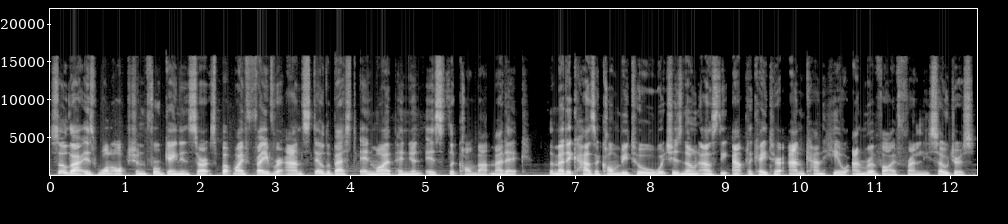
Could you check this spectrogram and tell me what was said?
So that is one option for gaining certs, but my favourite and still the best in my opinion is the Combat Medic. The Medic has a combi tool which is known as the Applicator and can heal and revive friendly soldiers,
